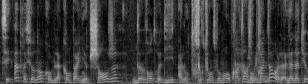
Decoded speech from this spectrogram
c'est impressionnant comme la campagne change d'un vendredi à l'autre. Surtout en ce moment au printemps, Au printemps, la, la nature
